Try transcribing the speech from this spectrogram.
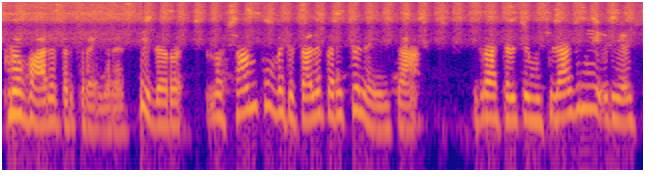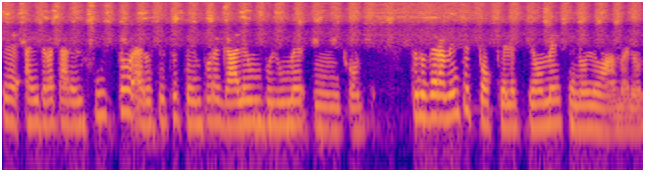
Provare per credere. Cider, lo shampoo vegetale per eccellenza, Grazie alle sue mucilagini riesce a idratare il fusto e allo stesso tempo regala un volume unico. Sono veramente poche le chiome che non lo amano.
